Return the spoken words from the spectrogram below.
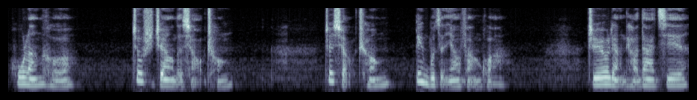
呼兰河就是这样的小城。这小城并不怎样繁华，只有两条大街，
